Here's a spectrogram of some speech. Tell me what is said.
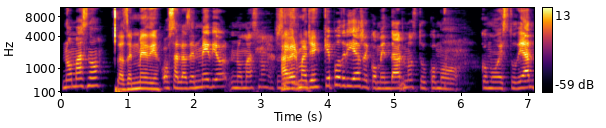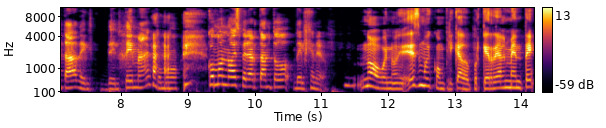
no más no. Las de en medio. O sea, las de en medio, no más no. Entonces, A ver, Maye. ¿Qué podrías recomendarnos tú como, como estudianta del, del tema? Como, ¿Cómo no esperar tanto del género? No, bueno, es muy complicado porque realmente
